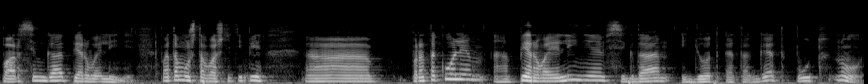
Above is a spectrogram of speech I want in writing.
парсинга первой линии. Потому что в HTTP э, протоколе э, первая линия всегда идет это get, put, ну,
